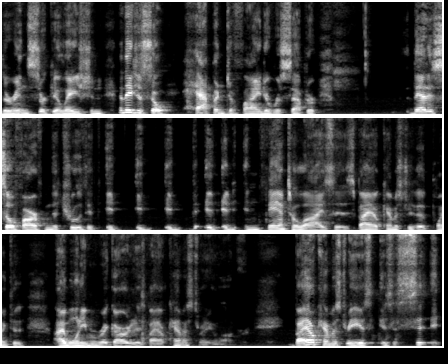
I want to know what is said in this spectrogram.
they're in circulation and they just so happen to find a receptor. That is so far from the truth. It it it it, it, it infantilizes biochemistry to the point that I won't even regard it as biochemistry any longer. Biochemistry is is a it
